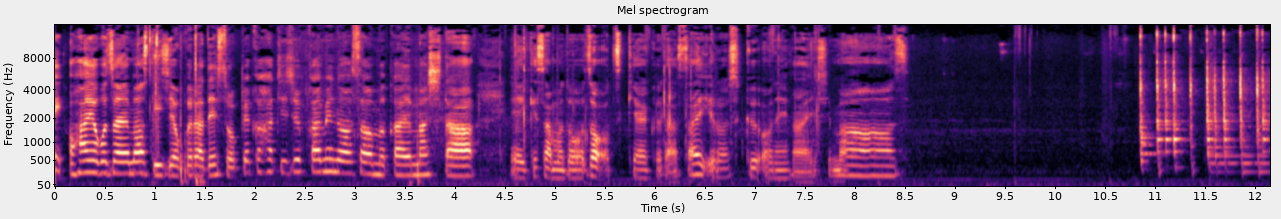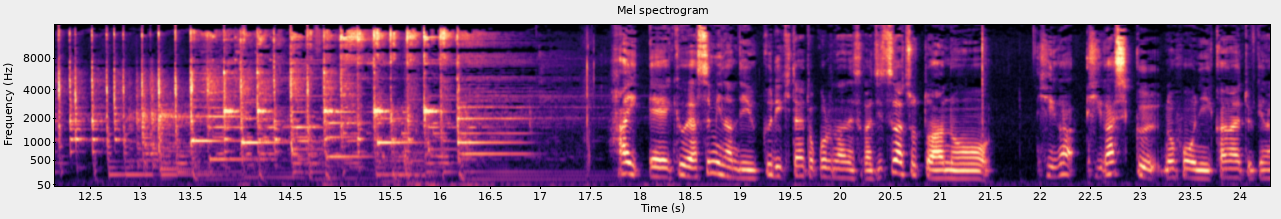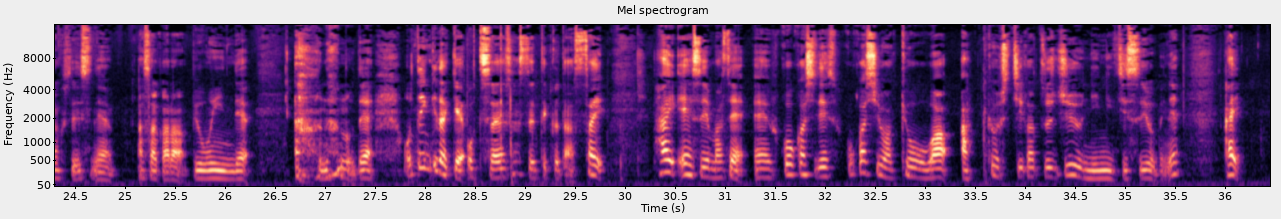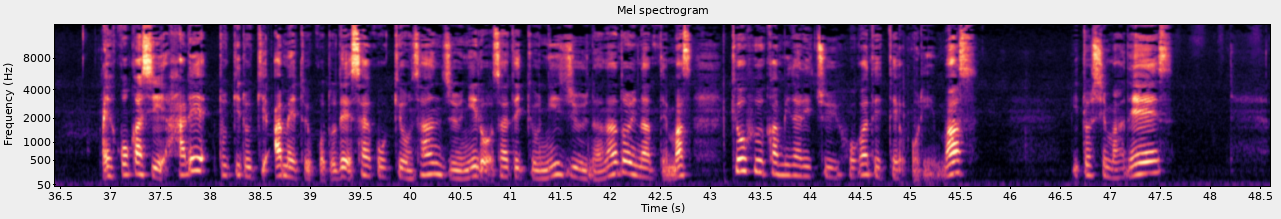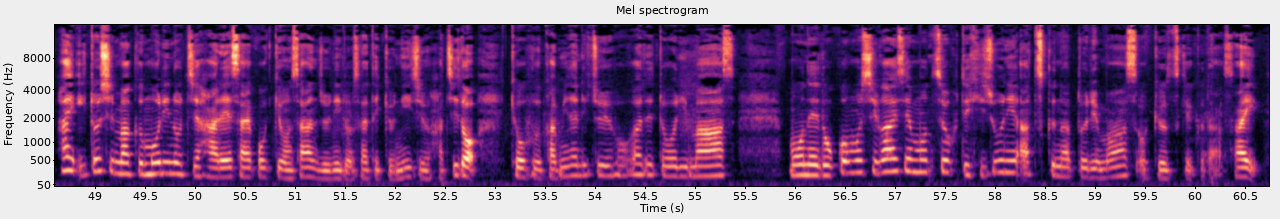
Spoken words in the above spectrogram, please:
はい、おはようございます。DJ オクラです。680回目の朝を迎えました。えー、今朝もどうぞお付き合いください。よろしくお願いします。はい、えー、今日休みなんでゆっくり行きたいところなんですが、実はちょっとあの、東東区の方に行かないといけなくてですね、朝から病院で。なので、お天気だけお伝えさせてください。はい、えー、すいません。えー、福岡市です。福岡市は今日は、あ、今日7月12日水曜日ね。はい。福岡市、晴れ、時々雨ということで、最高気温32度、最低気温27度になってます。強風雷注意報が出ております。糸島です。はい、糸島曇りのち晴れ、最高気温32度、最低気温28度、強風雷注意報が出ております。もうね、どこも紫外線も強くて非常に暑くなっております。お気をつけください。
